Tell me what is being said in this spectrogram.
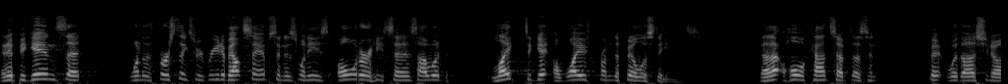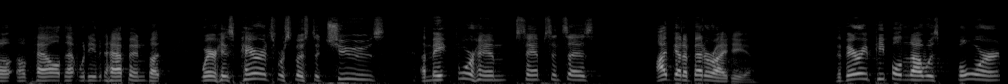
And it begins that one of the first things we read about Samson is when he's older, he says, I would like to get a wife from the Philistines. Now, that whole concept doesn't fit with us, you know, of how that would even happen, but where his parents were supposed to choose a mate for him, Samson says, I've got a better idea. The very people that I was born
